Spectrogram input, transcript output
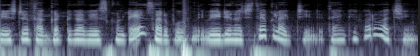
టేస్ట్కి తగ్గట్టుగా వేసుకుంటే సరిపోతుంది. వీడియో నచ్చితే ఒక లైక్ చేయండి. Thank you for watching.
